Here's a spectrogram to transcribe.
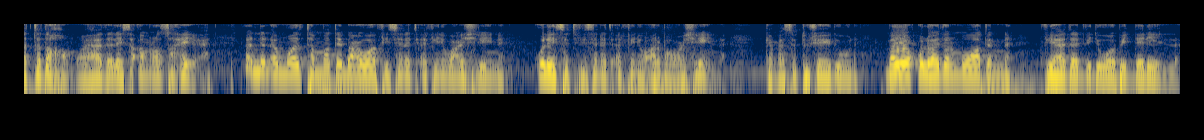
التضخم وهذا ليس أمرا صحيح لأن الأموال تم طباعها في سنة 2020 وليست في سنة 2024 كما ستشاهدون ما يقول هذا المواطن في هذا الفيديو بالدليل.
